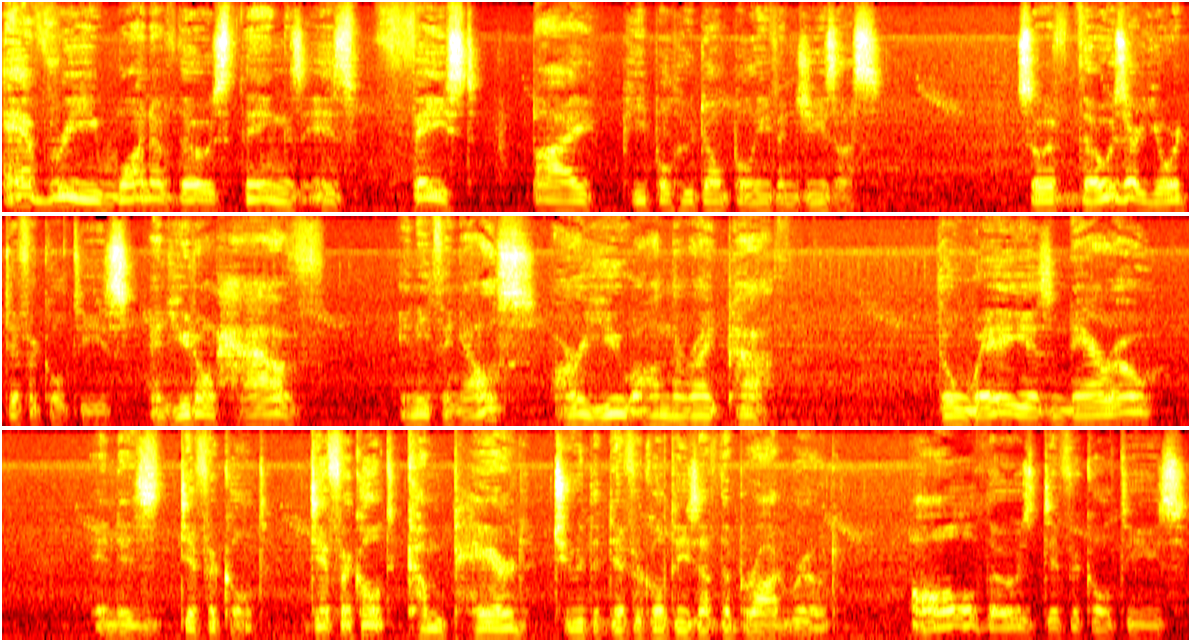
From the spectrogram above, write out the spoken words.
Every one of those things is faced by people who don't believe in Jesus. So if those are your difficulties and you don't have anything else, are you on the right path? The way is narrow and is difficult. Difficult compared to the difficulties of the broad road. All those difficulties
